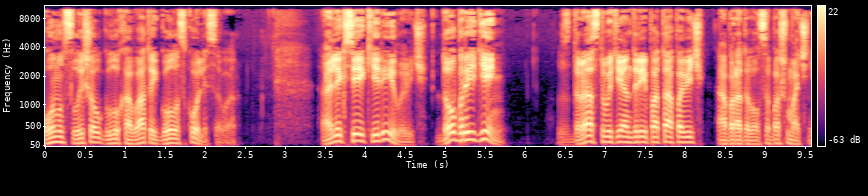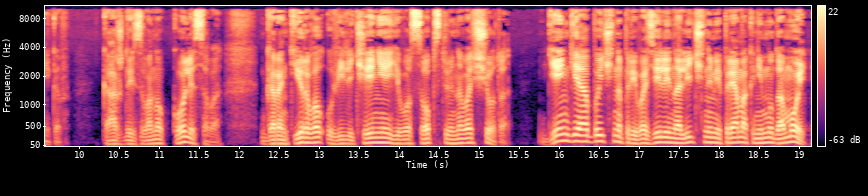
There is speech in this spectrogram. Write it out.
он услышал глуховатый голос Колесова. Алексей Кириллович, добрый день. Здравствуйте, Андрей Потапович, обрадовался Башмачников. Каждый звонок Колесова гарантировал увеличение его собственного счета. Деньги обычно привозили наличными прямо к нему домой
